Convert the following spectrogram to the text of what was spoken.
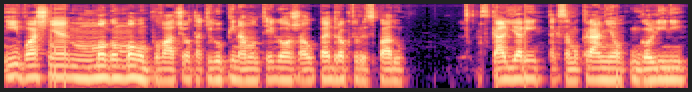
i właśnie mogą, mogą powalczyć o takiego Pinamontiego, Żał Pedro, który spadł z Cagliari, tak samo Kranio, Golini,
